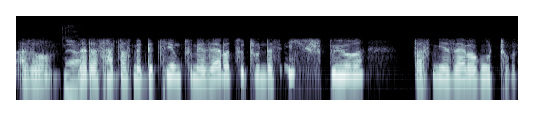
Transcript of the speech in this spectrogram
Also ja. ne, das hat was mit Beziehung zu mir selber zu tun, dass ich spüre, was mir selber gut tut.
